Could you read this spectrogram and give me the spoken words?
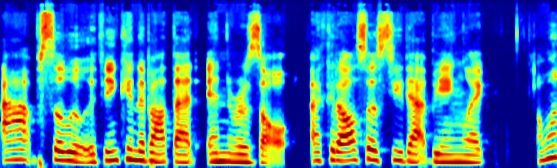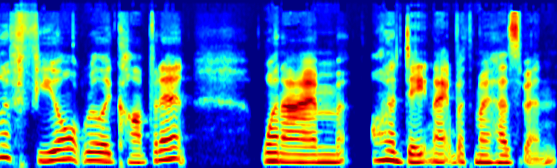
Absolutely. Thinking about that end result. I could also see that being like, I want to feel really confident when I'm on a date night with my husband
